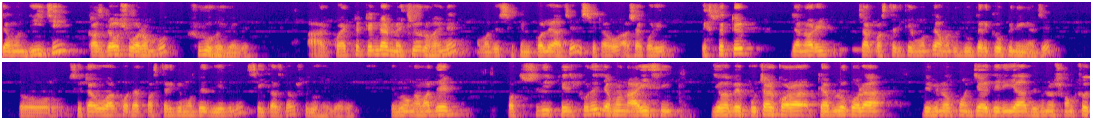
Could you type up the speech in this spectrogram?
যেমন দিয়েছি, কাজটাও শুভারম্ভ শুরু হয়ে যাবে। আর কয়েকটা টেন্ডার ম্যাচিওর হয়নি, আমাদের সেকেন্ড কলে আছে, সেটাও আশা করি এক্সপেক্টেড জানুয়ারির চার পাঁচ তারিখের মধ্যে আমাদের দু তারিখে ওপেনিং আছে। তো সেটা ওয়ার্ক অর্ডার পাঁচ তারিখের মধ্যে দিয়ে দিলে সেই কাজটাও শুরু হয়ে যাবে। এবং আমাদের পথশ্রী ফেজ ফোরে যেমন আইসি যেভাবে প্রচার করা ট্যাবলো করা, বিভিন্ন পঞ্চায়েত এরিয়া, বিভিন্ন সংসদ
